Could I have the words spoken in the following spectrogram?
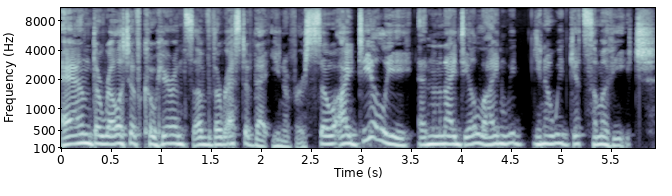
and the relative coherence of the rest of that universe. So ideally, in an ideal line, we'd you know we'd get some of each.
